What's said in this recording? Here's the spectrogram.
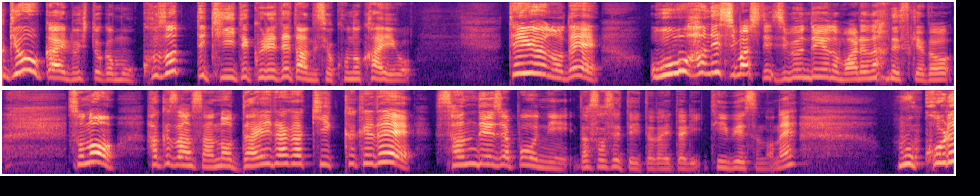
オ業界の人がもうこぞって聞いてくれてたんですよ、この回を。っていうので、大跳ねしまして自分で言うのもあれなんですけど、その白山さんの代打がきっかけで、サンデージャポンに出させていただいたり、TBS のね。もうこれ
